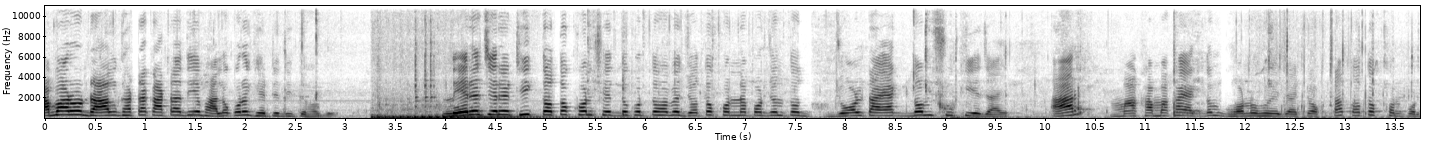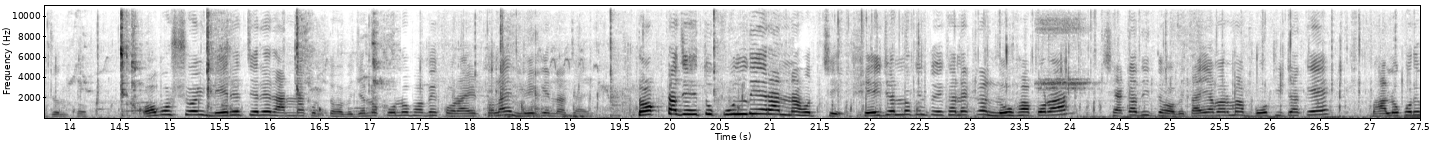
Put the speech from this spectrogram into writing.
আবারও ডাল ঘাটা কাটা দিয়ে ভালো করে ঘেটে দিতে হবে। নেড়ে চেড়ে ঠিক ততক্ষণ সেদ্ধ করতে হবে, যতক্ষণ না পর্যন্ত জলটা একদম শুকিয়ে যায় আর মাখা মাখা একদম ঘন হয়ে যায় টকটা ততক্ষণ পর্যন্ত। অবশ্যই নেড়ে চেড়ে রান্না করতে হবে যেন কোনোভাবে কড়াইয়ের তলায় লেগে না যায়। টকটা যেহেতু কুল দিয়ে রান্না হচ্ছে, সেই জন্য কিন্তু এখানে একটা লোহা পড়া ছেঁকা দিতে হবে। তাই আমার মা বটিটাকে ভালো করে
